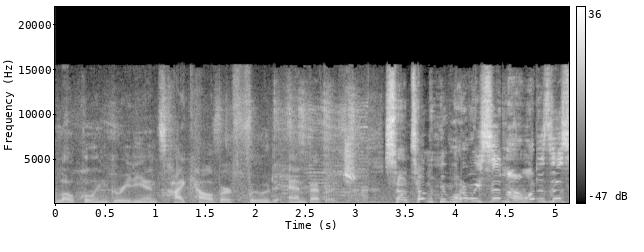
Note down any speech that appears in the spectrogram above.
local ingredients, high caliber food and beverage. So tell me, what are we sitting on? What is this?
